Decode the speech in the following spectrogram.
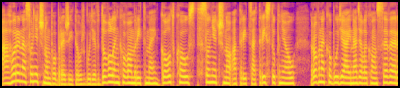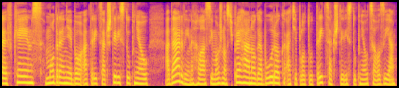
a hore na slnečnom pobreží to už bude v dovolenkovom rytme Gold Coast slnečno a 33 stupňov, rovnako bude aj na ďalekom severe v Cairns modré nebo a 34 stupňov a Darwin hlási možnosť prehánok a búrok a teplotu 34 stupňov Celzia.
